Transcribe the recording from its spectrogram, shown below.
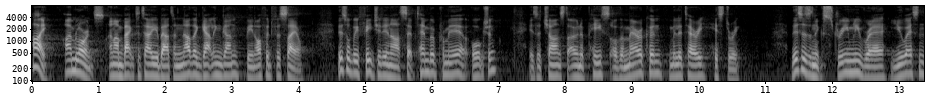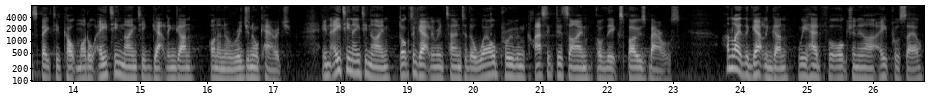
Hi, I'm Lawrence and I'm back to tell you about another Gatling gun being offered for sale. This will be featured in our September premiere auction. It's a chance to own a piece of American military history. This is an extremely rare US inspected Colt Model 1890 Gatling gun on an original carriage. In 1889, Dr. Gatling returned to the well-proven classic design of the exposed barrels. Unlike the Gatling gun we had for auction in our April sale,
